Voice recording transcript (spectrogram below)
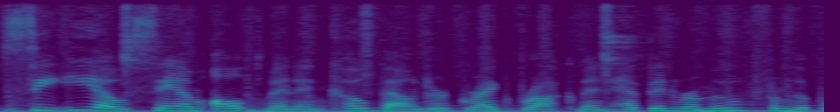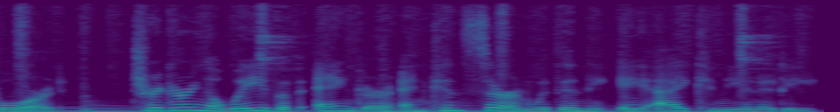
CEO Sam Altman and co-founder Greg Brockman have been removed from the board, triggering a wave of anger and concern within the AI community.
